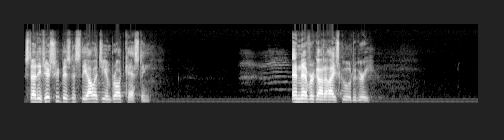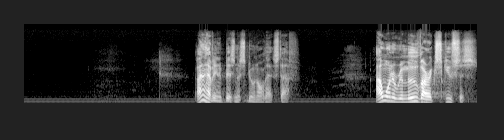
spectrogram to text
Studied history, business, theology, and broadcasting, and never got a high school degree. I didn't have any business doing all that stuff. I want to remove our excuses.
